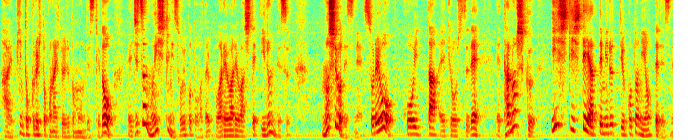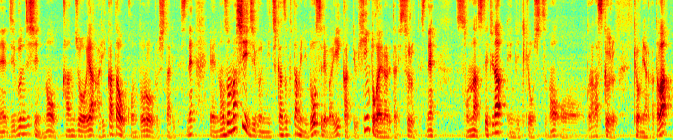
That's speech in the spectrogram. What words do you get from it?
はい、ピンとくる人来ない人いると思うんですけどえ実は無意識にそういうことを我々はしているんです。むしろですねそれをこういった教室で楽しく意識してやってみるっていうことによってですね自分自身の感情や在り方をコントロールしたりですね、えー、望ましい自分に近づくためにどうすればいいかっていうヒントが得られたりするんですね。そんな素敵な演劇教室のドラマスクール。興味ある方は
